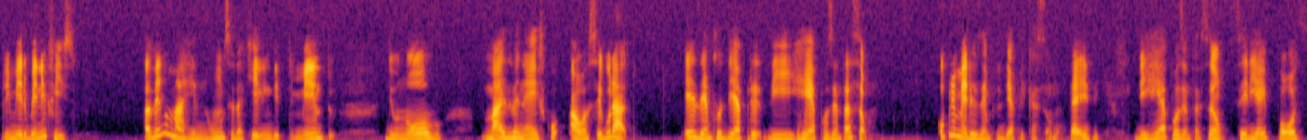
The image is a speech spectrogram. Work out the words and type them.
primeiro benefício. Havendo uma renúncia daquele em detrimento de um novo, mais benéfico ao assegurado. Exemplo de, de reaposentação. O primeiro exemplo de aplicação da tese de reaposentação seria a hipótese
